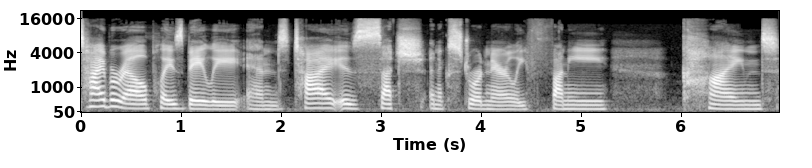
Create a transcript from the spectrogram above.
Ty Burrell plays Bailey, and Ty is such an extraordinarily funny, kind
